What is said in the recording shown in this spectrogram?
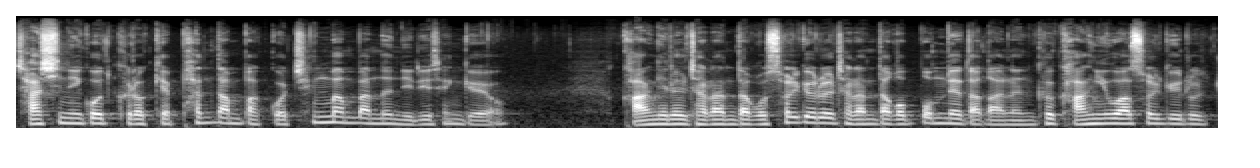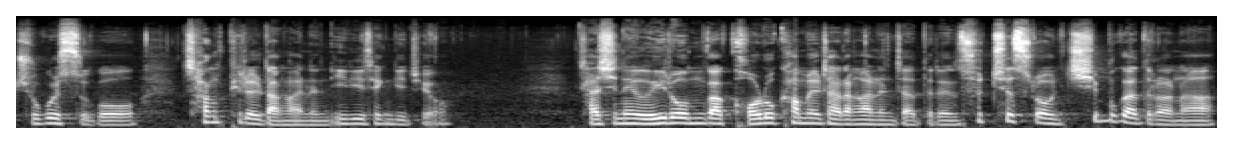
자신이 곧 그렇게 판단받고 책망받는 일이 생겨요. 강의를 잘한다고 설교를 잘한다고 뽐내다가는 그 강의와 설교를 죽을 쓰고 창피를 당하는 일이 생기죠. 자신의 의로움과 거룩함을 자랑하는 자들은 수치스러운 치부가 드러나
